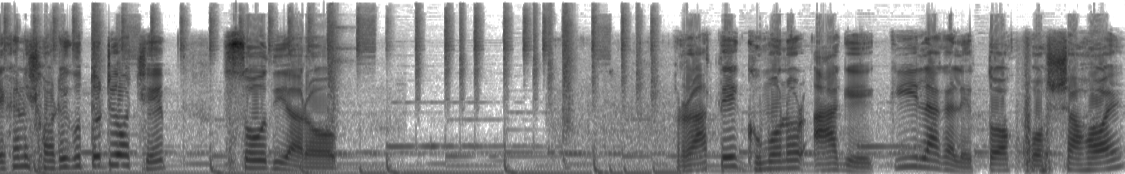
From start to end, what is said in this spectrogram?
এখানে সঠিক উত্তরটি হচ্ছে সৌদি আরব। রাতে ঘুমানোর আগে কি লাগালে ত্বক ফর্সা হয়?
